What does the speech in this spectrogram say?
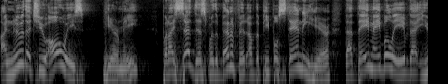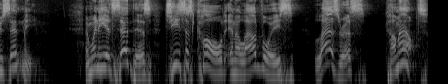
I knew that you always hear me, but I said this for the benefit of the people standing here, that they may believe that you sent me. And when he had said this, Jesus called in a loud voice, Lazarus, come out.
